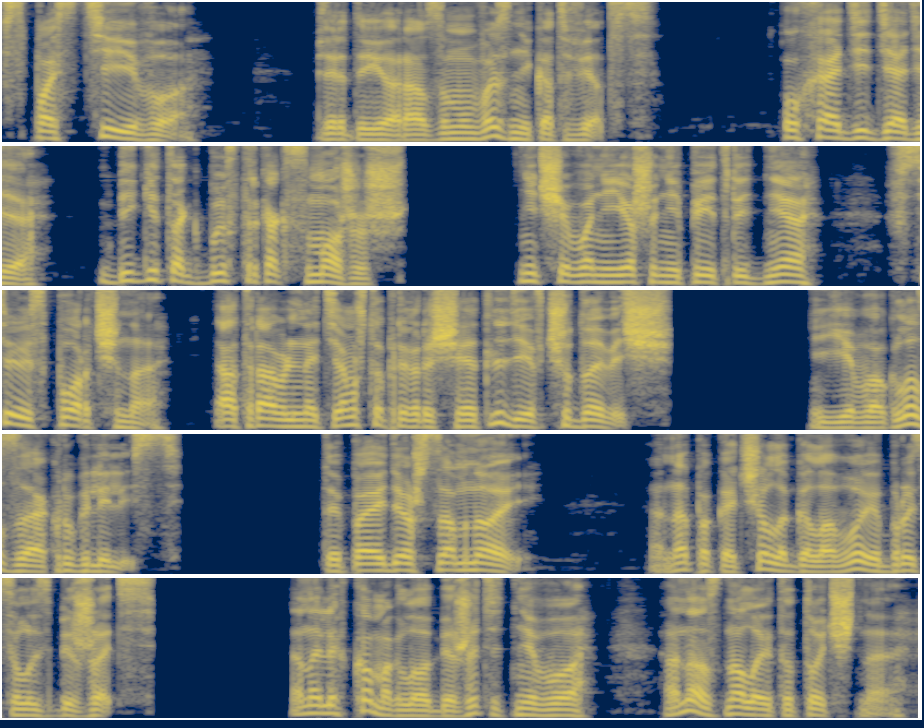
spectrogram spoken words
«Спасти его!» Перед ее разумом возник ответ. «Уходи, дядя. Беги так быстро, как сможешь. Ничего не ешь и не пей три дня. Все испорчено. Отравлено тем, что превращает людей в чудовищ». Его глаза округлились. «Ты пойдешь со мной!» Она покачала головой и бросилась бежать. Она легко могла убежать от него, она знала это точно.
